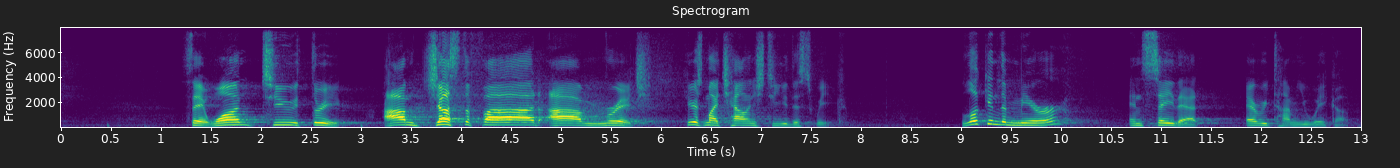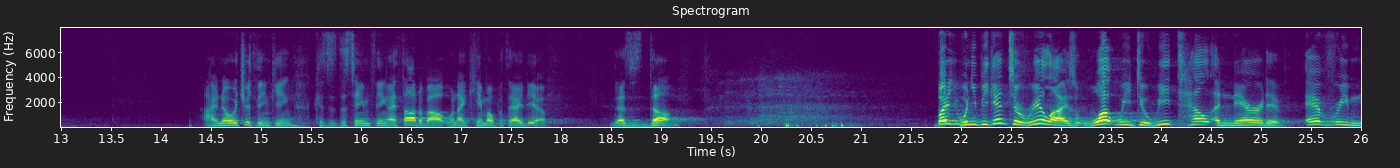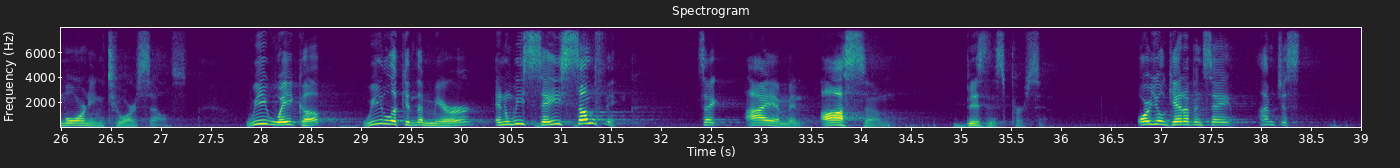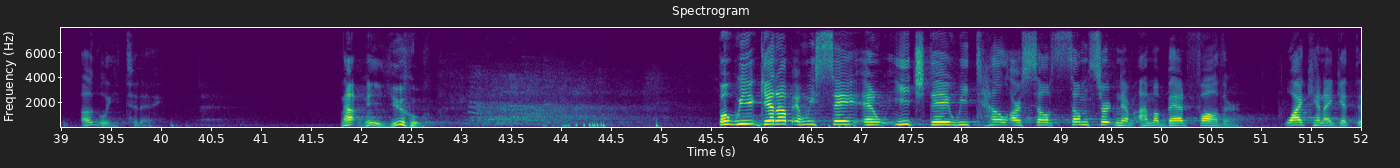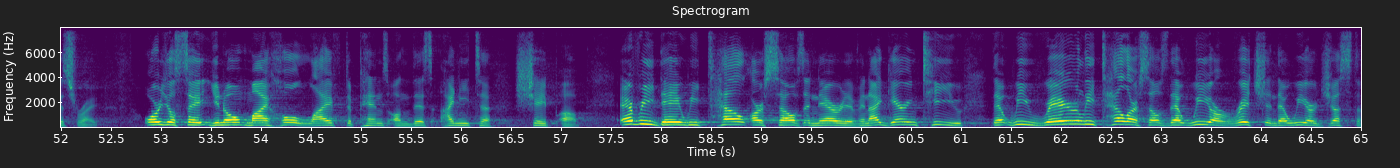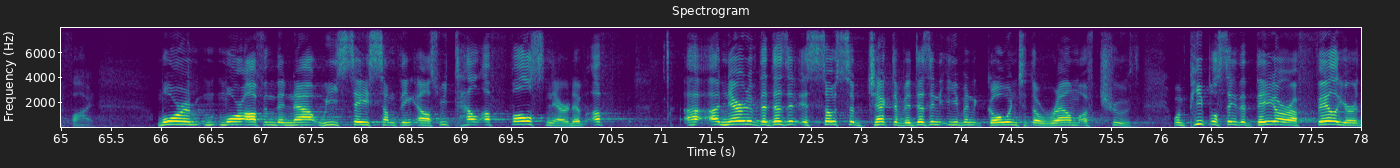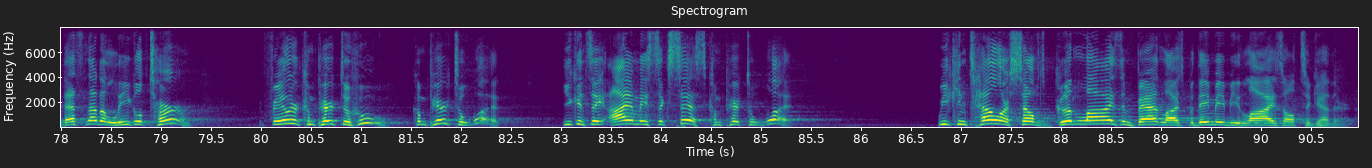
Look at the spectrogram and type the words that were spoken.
Say it one, two, three. I'm justified, I'm rich. Here's my challenge to you this week look in the mirror and say that every time you wake up. I know what you're thinking, because it's the same thing I thought about when I came up with the idea. That's dumb. but when you begin to realize what we do, we tell a narrative every morning to ourselves. We wake up, we look in the mirror, and we say something. It's like, I am an awesome business person. Or you'll get up and say, I'm just ugly today. Not me, you. But we get up and we say, and each day we tell ourselves some certain, I'm a bad father. Why can't I get this right? Or you'll say, you know, my whole life depends on this. I need to shape up. Every day we tell ourselves a narrative, and I guarantee you that we rarely tell ourselves that we are rich and that we are justified. More and more often than not, we say something else. We tell a false narrative, a a narrative that doesn't is so subjective it doesn't even go into the realm of truth. When people say that they are a failure that's not a legal term. Failure compared to who? Compared to what? You can say i am a success compared to what we can tell ourselves good lies and bad lies but they may be lies altogether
